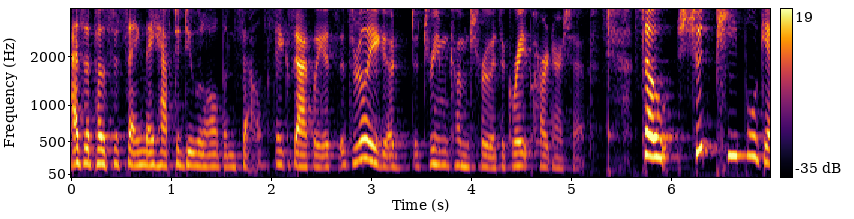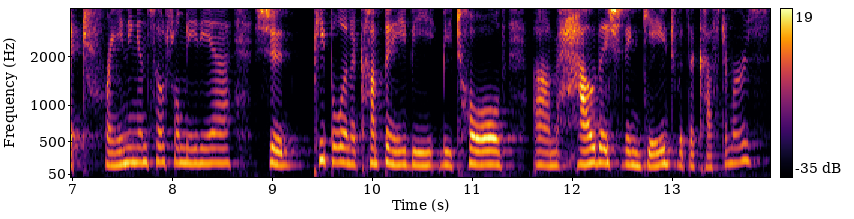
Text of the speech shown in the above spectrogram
as opposed to saying they have to do it all themselves. Exactly. It's, it's really a, a dream come true. It's a great partnership. So, should people get training in social media? Should people in a company be, be told um, how they should engage with the customers?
